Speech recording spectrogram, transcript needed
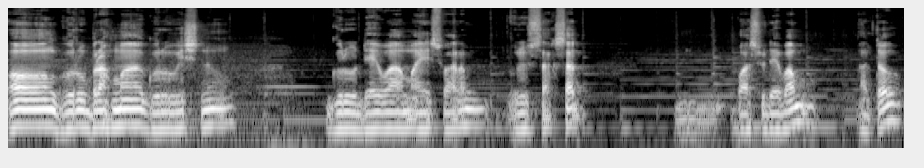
Om Guru Brahma Guru Wisnu Guru Dewa Maheswaram Guru Saksat Wasudevam atau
